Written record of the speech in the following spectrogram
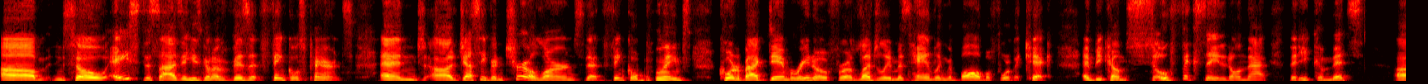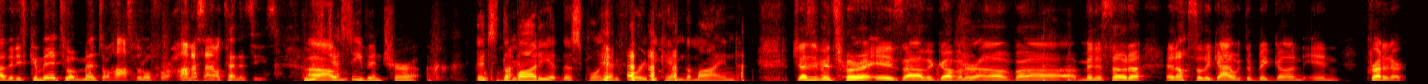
Um, and so Ace decides that he's going to visit Finkel's parents, and uh, Jesse Ventura learns that Finkel blames quarterback Dan Marino for allegedly mishandling the ball before the kick, and becomes so fixated on that that he commits uh, that he's committed to a mental hospital for homicidal tendencies. Who's Um, Jesse Ventura? It's the body at this point before he became the mind. Jesse Ventura is uh, the governor of uh, Minnesota and also the guy with the big gun in Predator.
